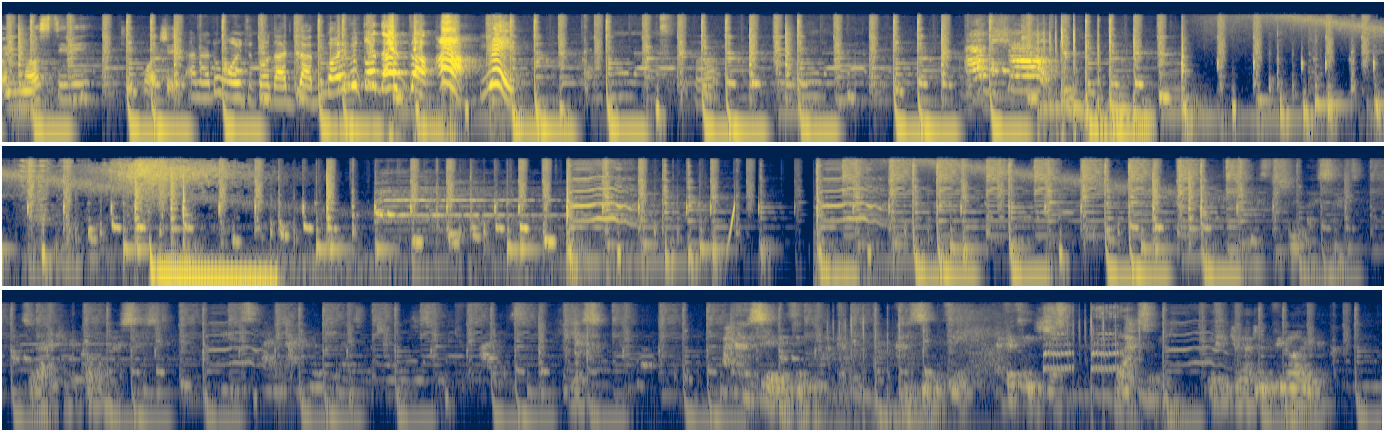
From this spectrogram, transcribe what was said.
On Nurse TV. Keep watching. And I don't want you to turn that down because if you turn that down, ah, yay! especially I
